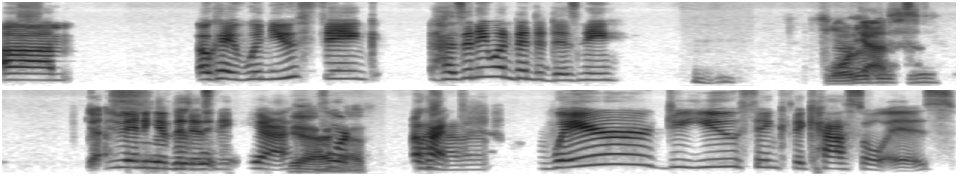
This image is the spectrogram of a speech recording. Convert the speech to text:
Um, okay, when you think, has anyone been to Disney? Florida, Yes. Disney? Yes. Any of the Disney? Yeah. yeah, I have. Okay. haven't. Where do you think the castle is?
